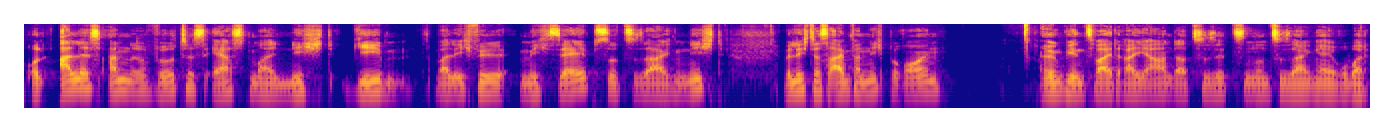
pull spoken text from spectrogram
Und alles andere wird es erstmal nicht geben, weil ich will mich selbst sozusagen nicht, will ich das einfach nicht bereuen irgendwie in zwei, drei Jahren da zu sitzen und zu sagen, hey Robert,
